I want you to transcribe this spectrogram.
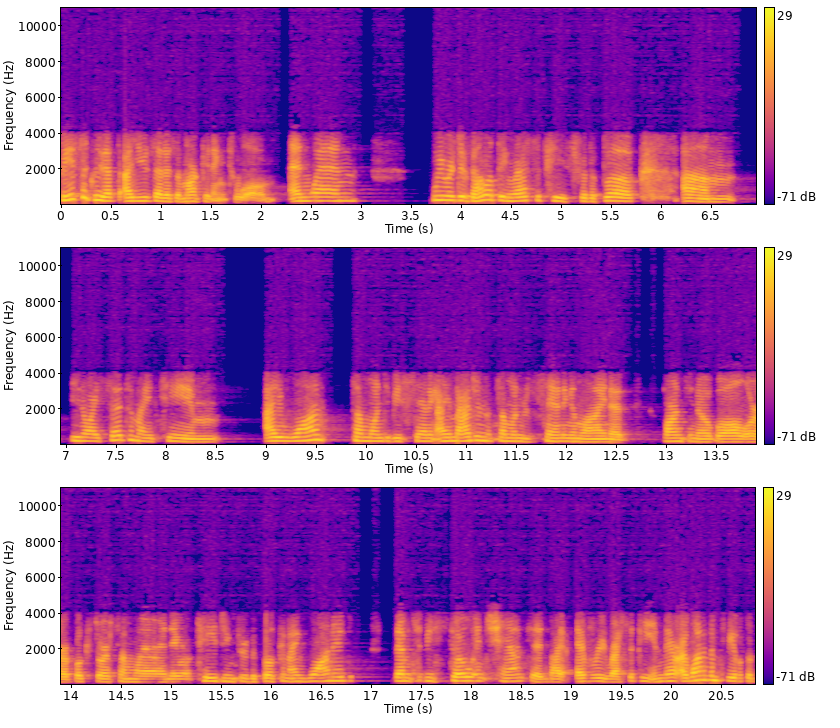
basically that's, I use that as a marketing tool. And when we were developing recipes for the book, um, you know, I said to my team, I want someone to be standing, I imagine that someone was standing in line at Barnes and Noble or a bookstore somewhere and they were paging through the book and I wanted them to be so enchanted by every recipe in there. I wanted them to be able to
